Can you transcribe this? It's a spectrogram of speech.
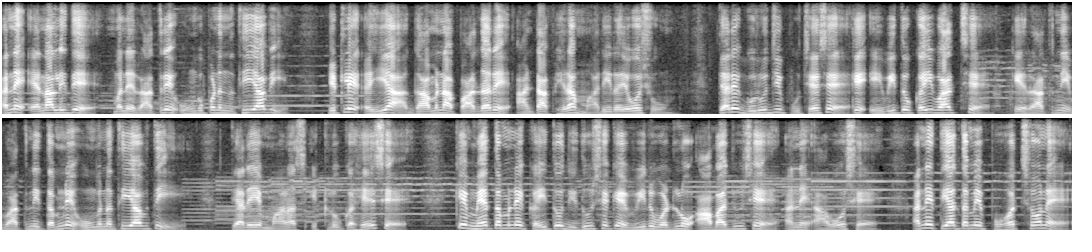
અને એના લીધે મને રાત્રે ઊંઘ પણ નથી આવી. એટલે અહીંયા ગામના પાદરે આંટા ફેરા મારી રહ્યો છું. ત્યારે ગુરુજી પૂછે છે કે એવી તો કઈ વાત છે કે રાતની વાતની તમને ઊંઘ નથી આવતી? ત્યારે એ માણસ એટલું કહે છે કે મેં તમને કહી તો દીધું છે કે વીર વડલો આ બાજુ છે અને આવો છે. અને ત્યાં તમે પહોંચશો ને?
